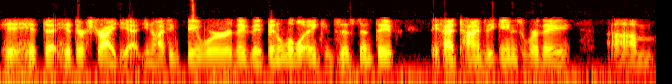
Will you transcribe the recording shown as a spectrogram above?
hit hit the hit their stride yet. You know, I think they were they they've been a little inconsistent. They've they've had times in games where they um,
